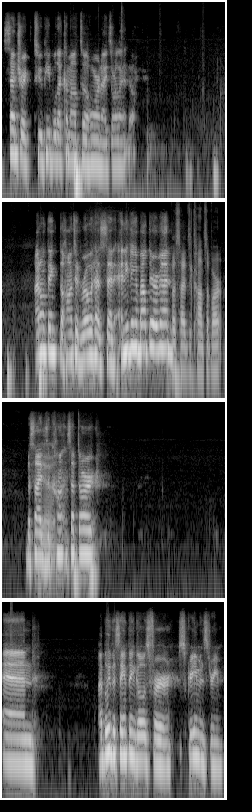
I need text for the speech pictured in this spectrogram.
centric to people that come out to Horror Nights Orlando. I don't think the haunted road has said anything about their event besides the concept art. besides the concept art. And I believe the same thing goes for Scream and Stream.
